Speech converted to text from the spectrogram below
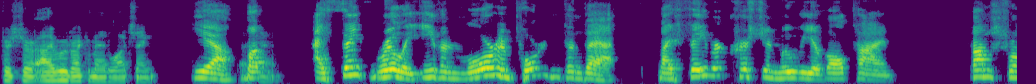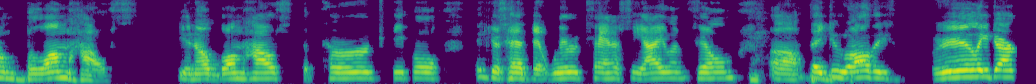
for sure. I would recommend watching. Yeah, but uh, I think really even more important than that, my favorite Christian movie of all time comes from Blumhouse. You know, Blumhouse, the Purge people, they just had that weird Fantasy Island film. Uh, they do all these really dark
